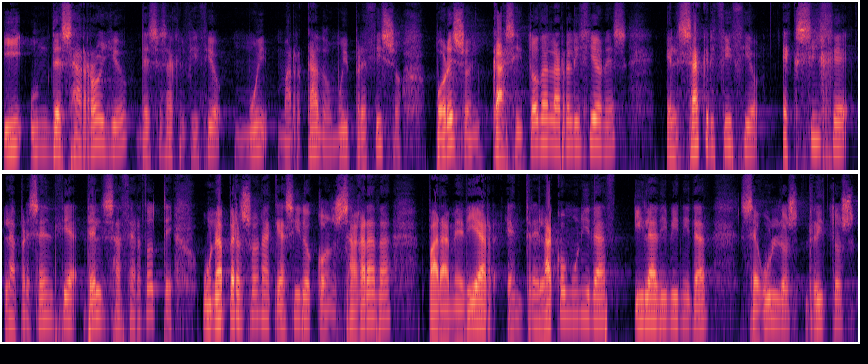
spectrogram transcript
y un desarrollo de ese sacrificio muy marcado, muy preciso. Por eso en casi todas las religiones el sacrificio exige la presencia del sacerdote, una persona que ha sido consagrada para mediar entre la comunidad y la divinidad según los ritos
